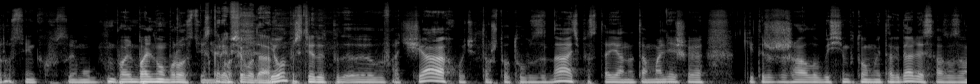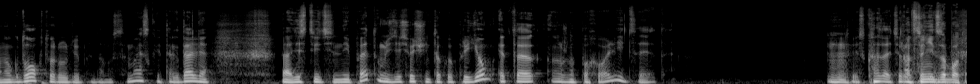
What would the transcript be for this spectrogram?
родственнику своему боль- больному родственнику. Скорее всего, да. И он преследует э, врача, хочет там что-то узнать постоянно, там малейшие какие-то жалобы, симптомы и так далее, сразу звонок доктору, либо там смс и так далее. Да, действительно. И поэтому здесь очень такой прием, это нужно похвалить за это. Мгм. То есть сказать Оценить заботу.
